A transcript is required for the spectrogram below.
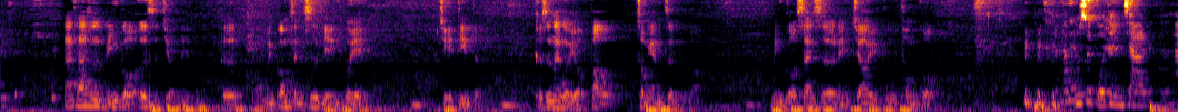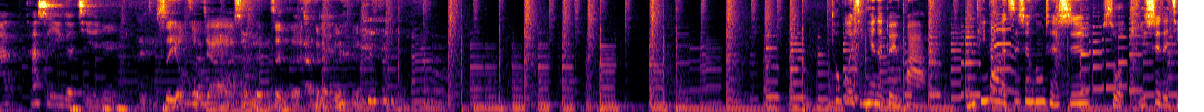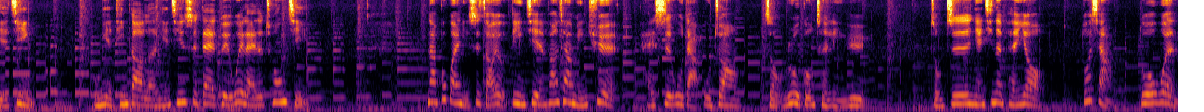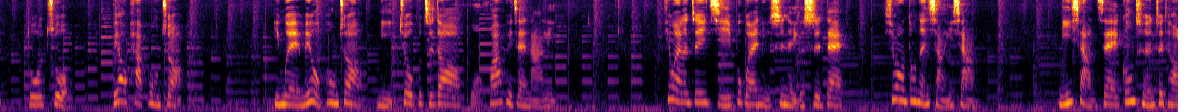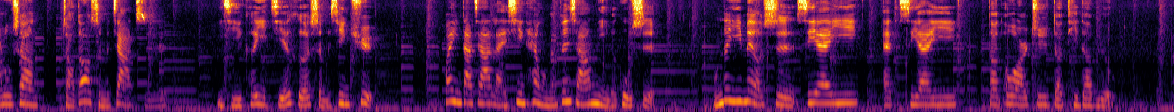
那他是民国二十九年的我们工程师联会决定的，可是那个有报中央政府啊，民国三十二年教育部通过。它不是国定假日，可是它它是一个节日，是有国家是认证的。通过今天的对话，我们听到了资深工程师所提示的捷径。我们也听到了年轻世代对未来的憧憬。那不管你是早有定见、方向明确，还是误打误撞走入工程领域，总之，年轻的朋友多想、多问、多做，不要怕碰撞，因为没有碰撞，你就不知道火花会在哪里。听完了这一集，不管你是哪个世代，希望都能想一想，你想在工程这条路上。找到什么价值，以及可以结合什么兴趣？欢迎大家来信和我们分享你的故事。我们的 email 是 cie at cie org dot tw。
